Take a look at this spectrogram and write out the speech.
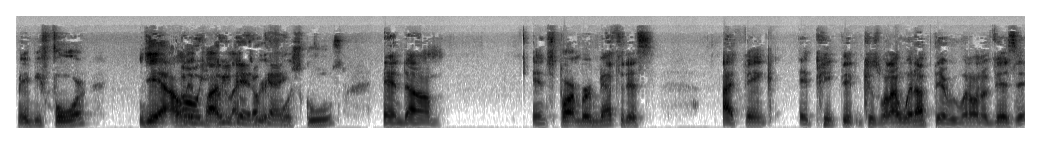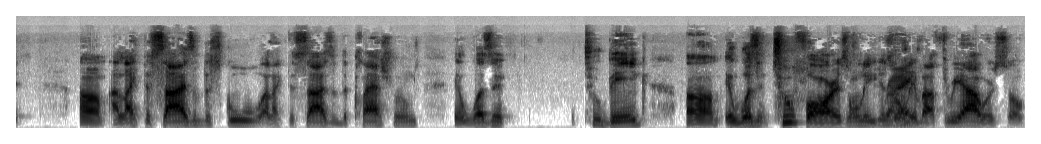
maybe four. Yeah, I only oh, applied oh, to like did. three okay. or four schools, and um, in Spartanburg Methodist, I think it peaked it because when I went up there, we went on a visit. Um, I liked the size of the school. I liked the size of the classrooms. It wasn't too big. Um, it wasn't too far. It's only it's right. only about three hours, so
